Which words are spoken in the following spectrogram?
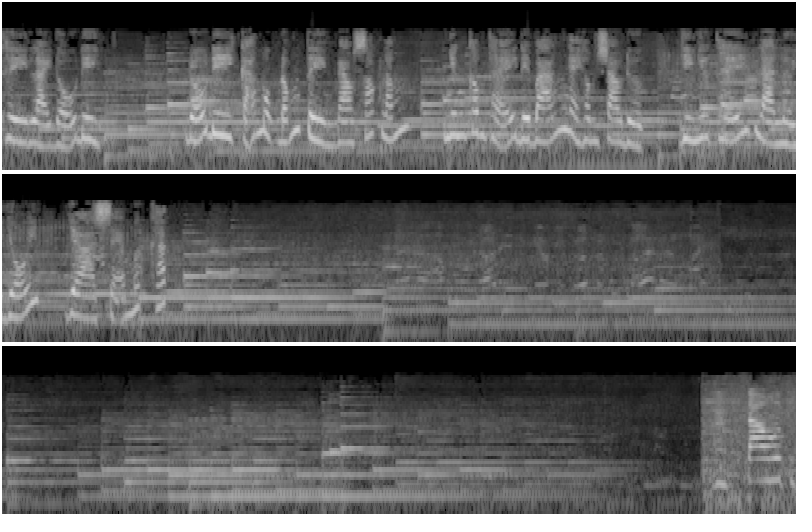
thì lại đổ đi. Đổ đi cả một đống tiền đau xót lắm, nhưng không thể để bán ngày hôm sau được, vì như thế là lừa dối và sẽ mất khách. Tàu thì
